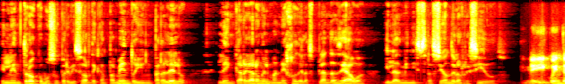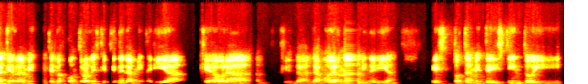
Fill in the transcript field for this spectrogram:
Él entró como supervisor de campamento y en paralelo le encargaron el manejo de las plantas de agua y la administración de los residuos. Me di cuenta que realmente los controles que tiene la minería que ahora la, moderna minería es totalmente distinto y,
